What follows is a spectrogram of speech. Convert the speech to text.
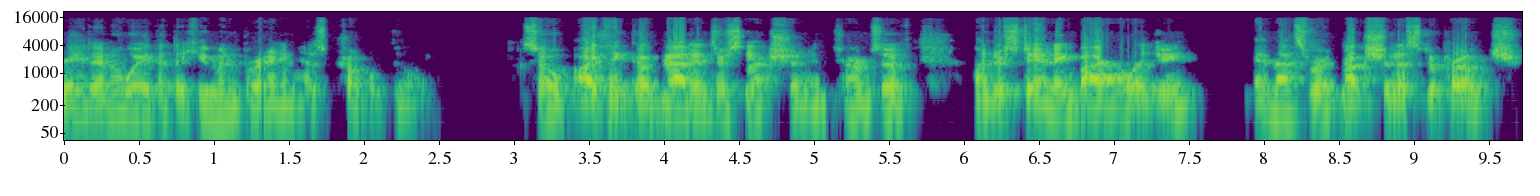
data in a way that the human brain has trouble doing. So I think of that intersection in terms of understanding biology, and that's a reductionist approach,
